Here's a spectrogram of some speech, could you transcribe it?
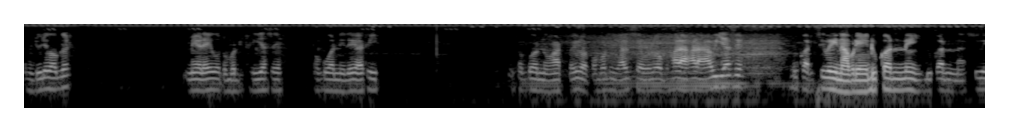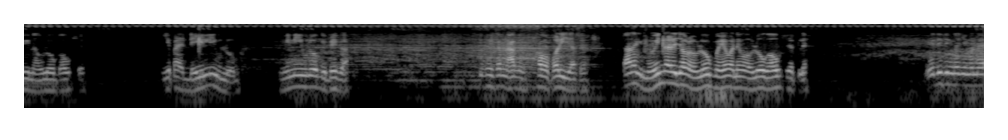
તમે જોજો આગળ. મેળ આવ્યો તો બધું થઈ જશે. ભગવાનની દયાથી. ભગવાનનો હાથ પડ્યો તો બધું હાલશે. વ્લોગ હાડા હાડા આવી જશે. દુકાન સિવાયના આપણે અહીં દુકાન નહીં, દુકાનના સિવાયના વ્લોગ આવશે. એ પાસે ડેઈલી વ્લોગ મિની વ્લોગ ભેગા. ભાઈ તમને આગળ ખબર પડી જશે. તારે કે મહિના રહી જાવ વ્લોગમાં એવા ને એવા વ્લોગ આવશે એટલે. એડિટિંગ હજી મને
